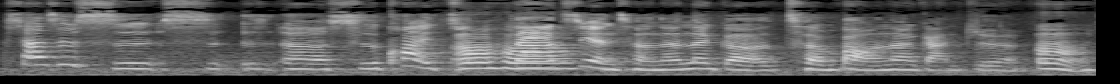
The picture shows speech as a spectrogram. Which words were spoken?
像是石石呃石块搭建成的那个城堡的那个感觉，嗯。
